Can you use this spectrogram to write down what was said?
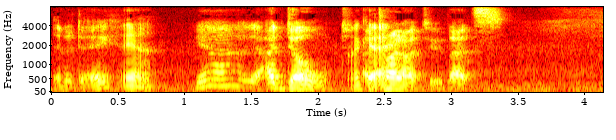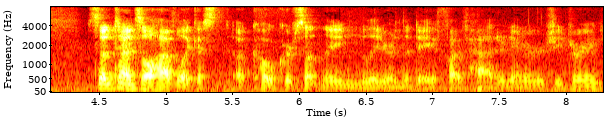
in a day, Yeah. Yeah, I don't. Okay. I try not to. That's sometimes I'll have like a Coke or something later in the day if I've had an energy drink.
